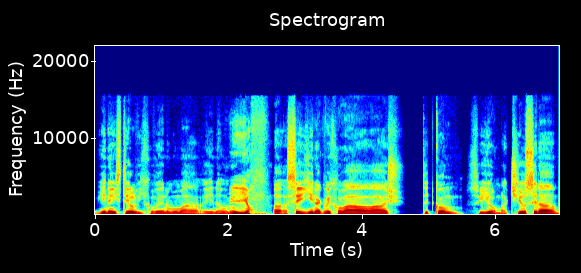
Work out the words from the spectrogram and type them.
jiný styl výchovy, nebo má jinou. Jo. Asi jinak vychováváš teď svého mladšího syna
